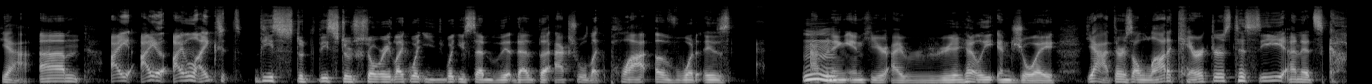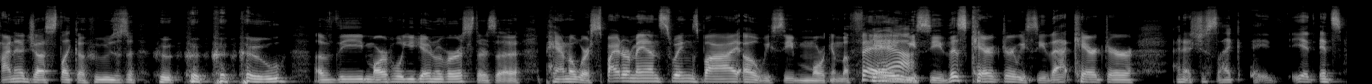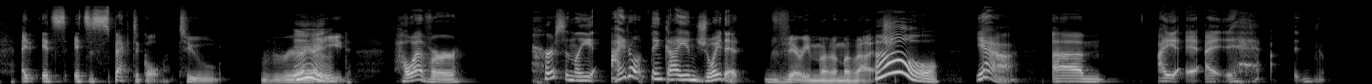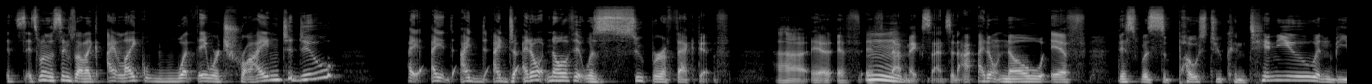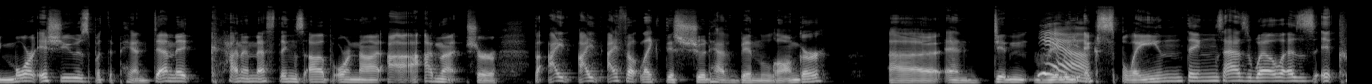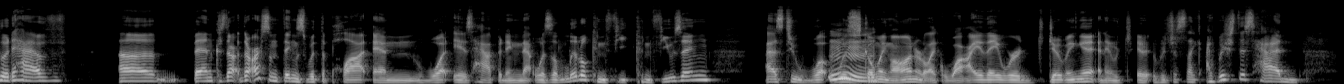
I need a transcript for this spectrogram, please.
yeah. Um, I I I liked these st- st- story like what you what you said that the actual like plot of what is Mm. happening in here I really enjoy. Yeah, there's a lot of characters to see and it's kind of just like a who's who who who who of the Marvel universe. There's a panel where Spider-Man swings by. Oh, we see Morgan Le Fay, Yeah. we see this character, we see that character and it's just like it, it, it's it's it's a spectacle to read. However, personally, I don't think I enjoyed it very mu- mu- much. Oh. Yeah. Um I, I it's it's one of those things where like I like what they were trying to do. I I I, I, I don't know if it was super effective. Uh if if that Mm. makes sense. And I, I don't know if this was supposed to continue and be more issues, but the pandemic kind of messed things up or not. I, I, I'm not sure. But I, I, I felt like this should have been longer uh, and didn't Yeah. really explain things as well as it could have uh, been. Because there, there are some things with the plot and what is happening that was a little confu- confusing as to what was Mm. going on or like why they were doing it. And it, was- it was just like, I wish this had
